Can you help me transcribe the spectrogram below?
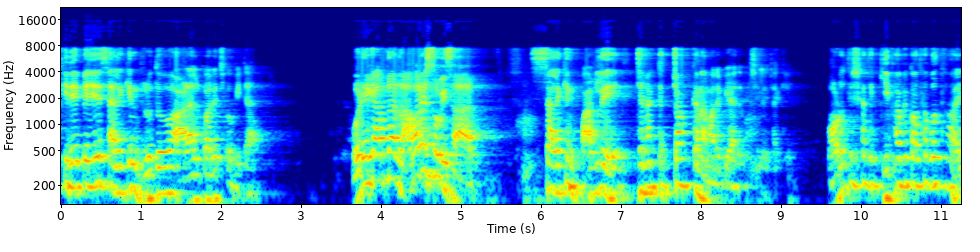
ফিরে পেয়ে সালেকিন দ্রুত আড়াল করে ছবিটা। ওটা কি আপনার লাভারের ছবি স্যার? সালেকিন পারলে যেন একটা চটকানা মারে বেয়াদব ছেলেটাকে। বড়দের সাথে কীভাবে কথা বলতে হয়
